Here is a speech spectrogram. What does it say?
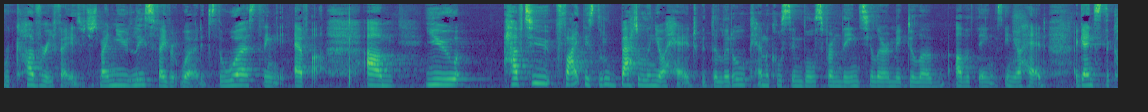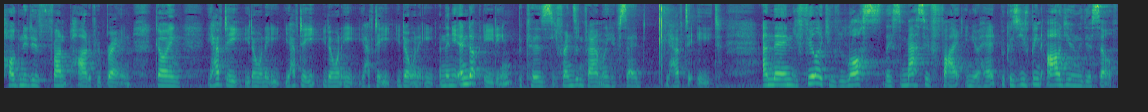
recovery phase, which is my new least favorite word, it's the worst thing ever, um, you have to fight this little battle in your head with the little chemical symbols from the insula, amygdala, other things in your head against the cognitive front part of your brain, going, you have to eat, you don't want to eat, you have to eat, you don't want to eat, you have to eat, you don't want to eat. And then you end up eating because your friends and family have said you have to eat. And then you feel like you've lost this massive fight in your head because you've been arguing with yourself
